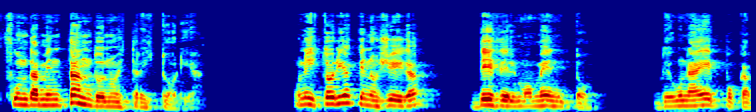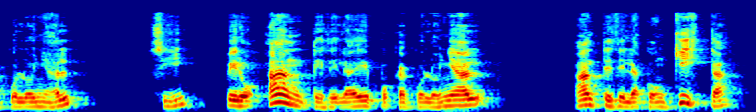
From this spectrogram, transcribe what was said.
fundamentando nuestra historia. Una historia que nos llega desde el momento de una época colonial, sí, pero antes de la época colonial, antes de la conquista,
